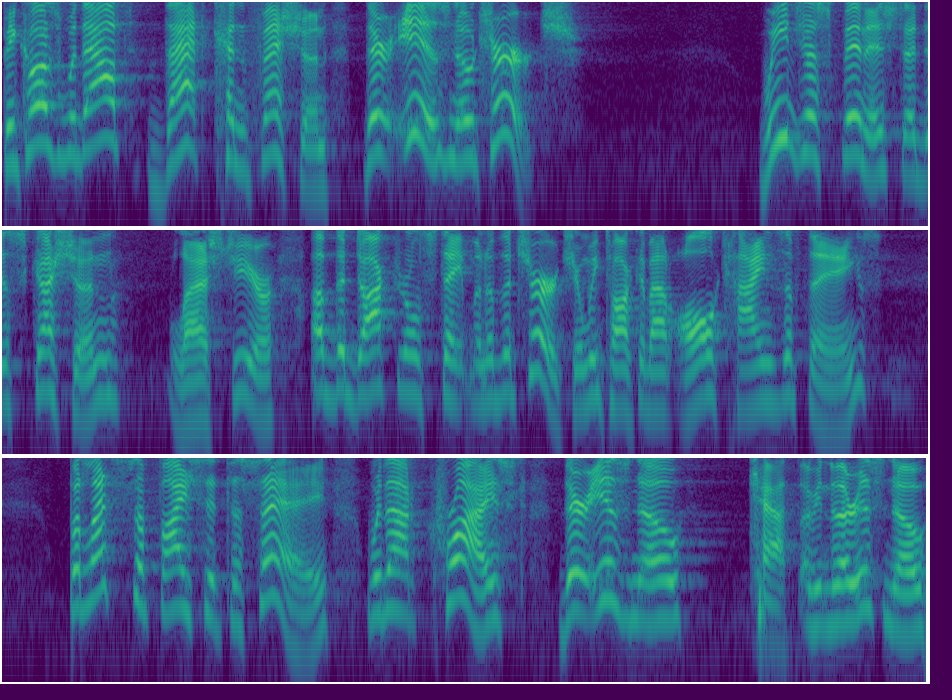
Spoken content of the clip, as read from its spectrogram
Because without that confession, there is no church. We just finished a discussion last year of the doctrinal statement of the church, and we talked about all kinds of things. But let's suffice it to say, without Christ, there is no Catholic, I mean, there is no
